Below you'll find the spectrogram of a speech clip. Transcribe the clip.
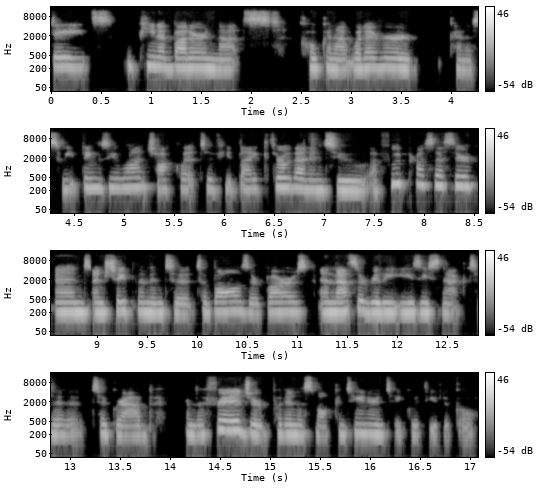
dates, peanut butter, nuts, coconut, whatever kind of sweet things you want chocolate if you'd like throw that into a food processor and and shape them into to balls or bars and that's a really easy snack to to grab from the fridge or put in a small container and take with you to go.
